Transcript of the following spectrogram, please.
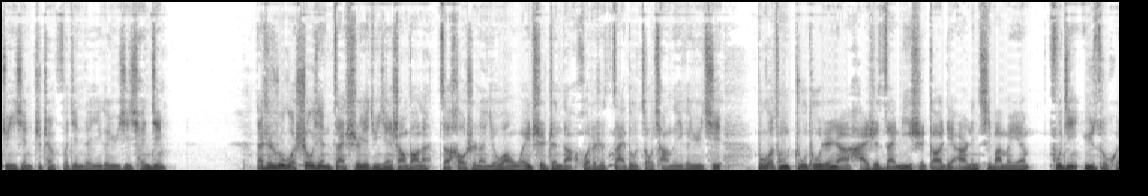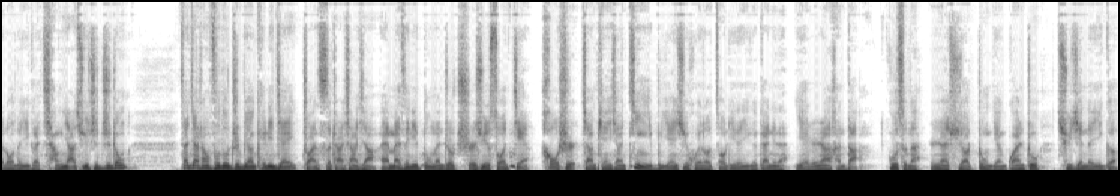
均线支撑附近的一个预期前景。但是如果收线在十月均线上方呢，则后市呢有望维持震荡或者是再度走强的一个预期。不过从主图仍然还是在历史高点二零七八美元附近遇阻回落的一个强压趋势之中，再加上幅度指标 KDJ 转死叉向下，MACD 动能就持续缩减，后市将偏向进一步延续回落走低的一个概率呢也仍然很大。故此呢，仍然需要重点关注区间的一个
